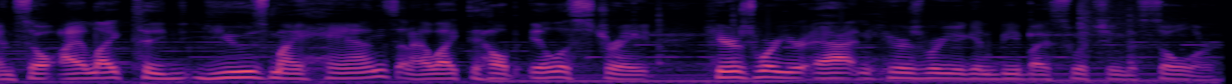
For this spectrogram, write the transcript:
And so I like to use my hands and I like to help illustrate here's where you're at and here's where you're going to be by switching to solar.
